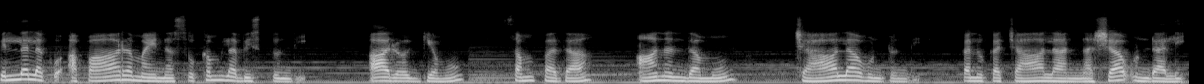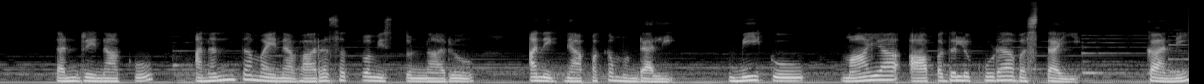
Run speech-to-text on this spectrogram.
పిల్లలకు అపారమైన సుఖం లభిస్తుంది. ఆరోగ్యము సంపద ఆనందము చాలా ఉంటుంది. కనుక చాలా నశ ఉండాలి. తండ్రి నాకు అనంతమైన వారసత్వం ఇస్తున్నారు అని జ్ఞాపకం ఉండాలి. మీకు మాయా ఆపదలు కూడా వస్తాయి. కానీ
